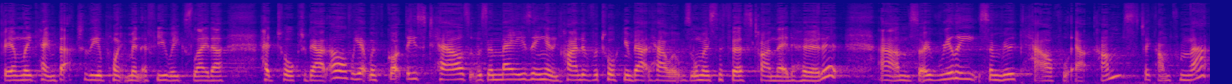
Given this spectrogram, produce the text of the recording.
family came back to the appointment a few weeks later, had talked about, oh, yeah, we've got these towels. It was amazing, and kind of were talking about how it was almost the first time they'd heard it. Um, so really, some really powerful outcomes to come from that.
